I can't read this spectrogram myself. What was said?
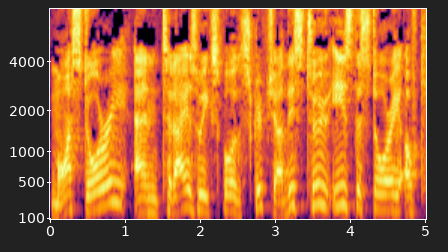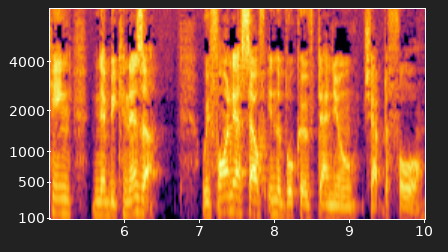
my story, and today as we explore the scripture, this too is the story of King Nebuchadnezzar. We find ourselves in the book of Daniel, chapter 4.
